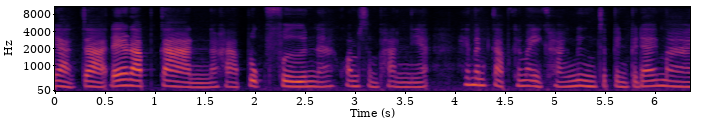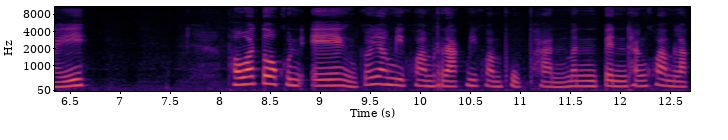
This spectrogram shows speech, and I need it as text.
อยากจะได้รับการนะคะปลุกฟื้นนะความสัมพันธ์เนี้ยให้มันกลับขึ้นมาอีกครั้งหนึ่งจะเป็นไปได้ไหม เพราะว่าตัวคุณเองก็ยังมีความรักมีความผูกพัน มันเป็นทั้งความรัก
